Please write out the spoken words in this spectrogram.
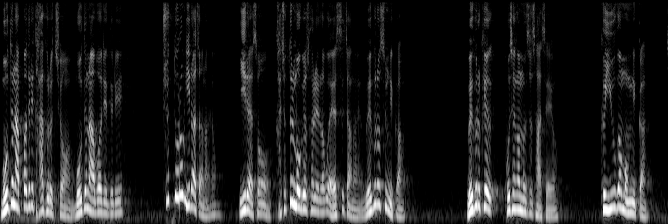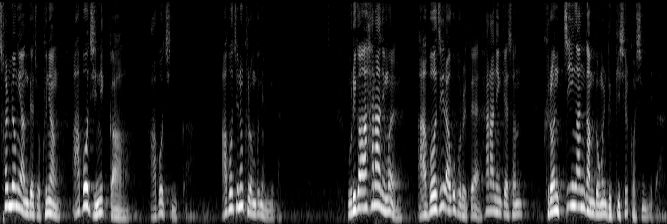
모든 아빠들이 다 그렇죠. 모든 아버지들이 죽도록 일하잖아요. 일해서 가족들 먹여 살리려고 애쓰잖아요. 왜 그렇습니까? 왜 그렇게 고생하면서 사세요? 그 이유가 뭡니까? 설명이 안 되죠. 그냥 아버지니까. 아버지니까. 아버지는 그런 분입니다. 우리가 하나님을 아버지라고 부를 때 하나님께서는 그런 찡한 감동을 느끼실 것입니다.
